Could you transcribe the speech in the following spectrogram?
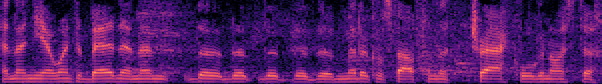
And then yeah, went to bed. And then the the, the, the, the medical staff from the track organised to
